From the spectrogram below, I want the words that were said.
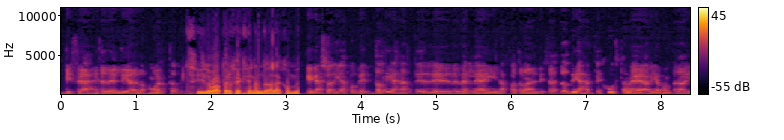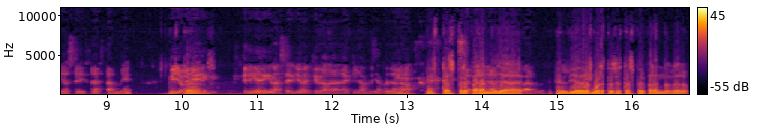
disfraz este del Día de los Muertos. Sí, lo va perfeccionando a la convención. Qué casualidad, porque dos días antes de, de verle ahí la foto con el disfraz, dos días antes justo me había comprado yo ese disfraz también. Que yo creí Creía que iba a ser yo el que iba a dar aquí la noticia, pero no. Estás preparando ya el Día de los Muertos, estás preparando, claro.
